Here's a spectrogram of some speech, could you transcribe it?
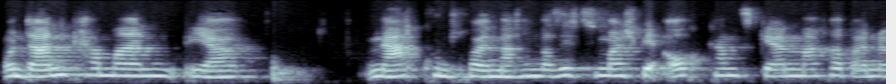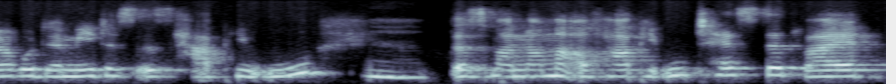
Und dann kann man ja Nachkontrollen machen. Was ich zum Beispiel auch ganz gern mache bei Neurodermitis ist HPU, mhm. dass man nochmal auf HPU testet, weil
